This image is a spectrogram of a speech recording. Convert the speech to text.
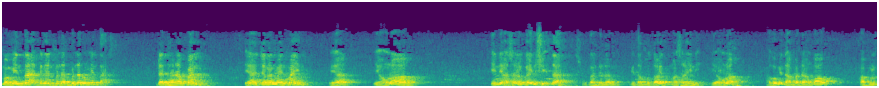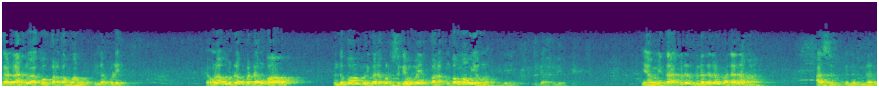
Meminta dengan benar-benar meminta dan harapan. Ya, jangan main-main, ya. Ya Allah, ini asaluka in syi'ta. Bukan dalam kitab tauhid masalah ini. Ya Allah, aku minta pada Engkau kabulkanlah doaku kalau kau mau. Tidak boleh. Ya Allah, aku berdoa kepada Engkau untuk kau memberikan aku rezeki kalau engkau mau ya Allah. Ini tidak boleh. Ya minta benar-benar dalam keadaan apa? Azm, benar-benar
